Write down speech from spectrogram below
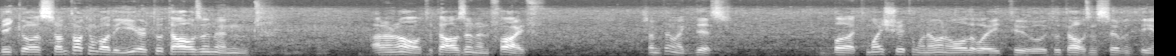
because I'm talking about the year 2000 and I don't know 2005 something like this. But my shit went on all the way to 2017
